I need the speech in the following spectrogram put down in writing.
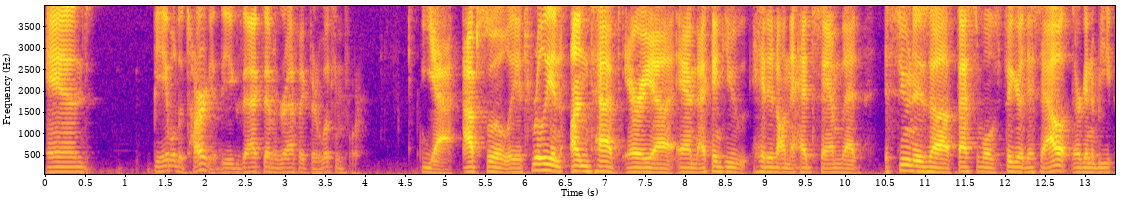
and be able to target the exact demographic they're looking for. Yeah, absolutely. It's really an untapped area, and I think you hit it on the head, Sam. That as soon as uh, festivals figure this out, they're going to be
